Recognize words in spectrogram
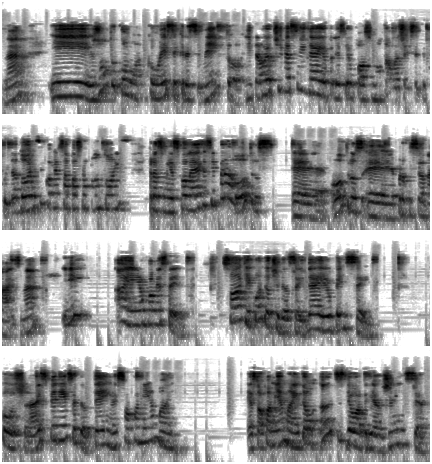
né? E junto com, com esse crescimento, então eu tive essa ideia, eu falei assim, eu posso montar uma agência de cuidadores e começar a passar plantões para as minhas colegas e para outros, é, outros é, profissionais, né? E aí eu comecei. Só que quando eu tive essa ideia, eu pensei, poxa, a experiência que eu tenho é só com a minha mãe. É só com a minha mãe. Então, antes de eu abrir a agência,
